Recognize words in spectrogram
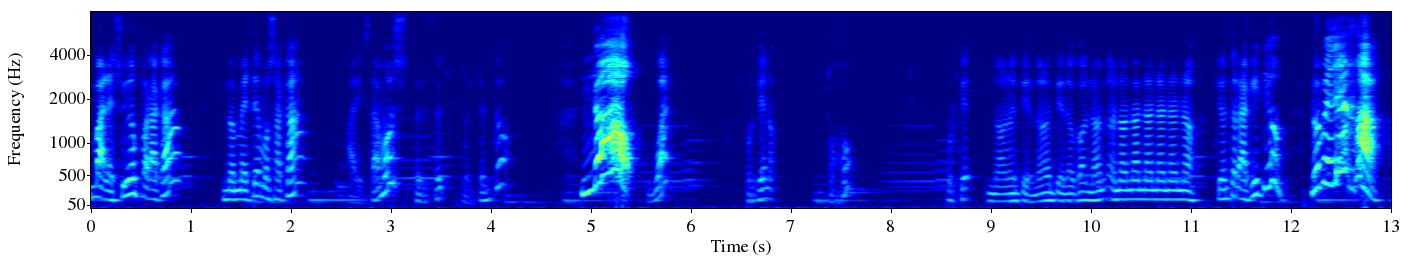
Vale, subimos por acá Nos metemos acá Ahí estamos, perfecto, perfecto ¡No! ¿What? ¿Por qué no? Ojo ¿Por qué? No, no entiendo, no entiendo No, no, no, no, no, no, no ¿Quiero entrar aquí, tío? ¡No me deja!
